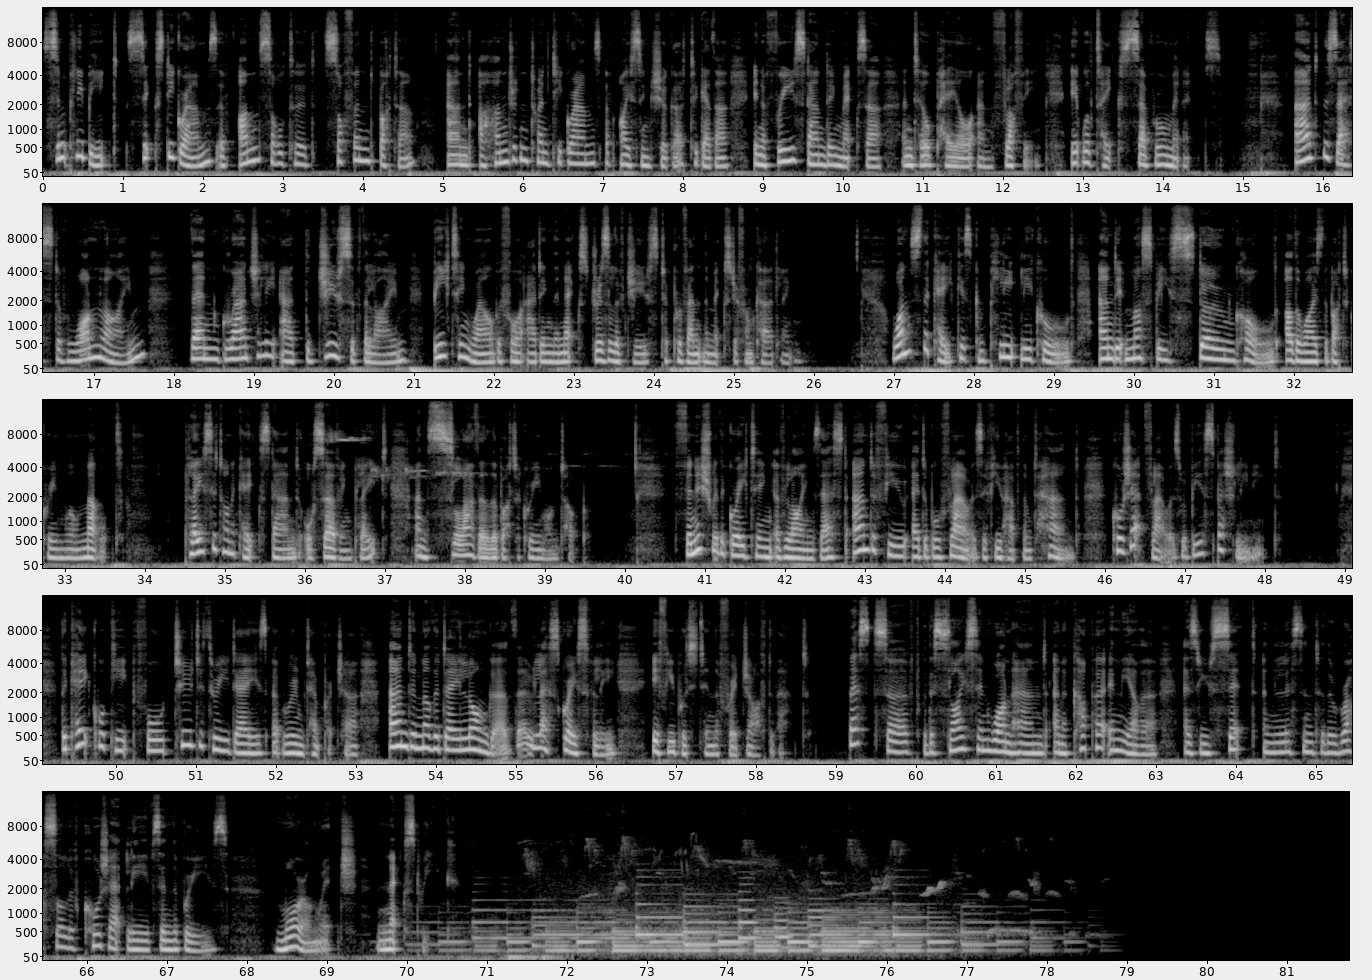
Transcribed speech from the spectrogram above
Simply beat 60 grams of unsalted softened butter and 120 grams of icing sugar together in a freestanding mixer until pale and fluffy. It will take several minutes. Add the zest of one lime, then gradually add the juice of the lime, beating well before adding the next drizzle of juice to prevent the mixture from curdling. Once the cake is completely cooled, and it must be stone cold, otherwise the buttercream will melt, Place it on a cake stand or serving plate and slather the buttercream on top. Finish with a grating of lime zest and a few edible flowers if you have them to hand. Courgette flowers would be especially neat. The cake will keep for two to three days at room temperature and another day longer, though less gracefully, if you put it in the fridge after that. Best served with a slice in one hand and a cuppa in the other as you sit and listen to the rustle of courgette leaves in the breeze. More on which next week.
